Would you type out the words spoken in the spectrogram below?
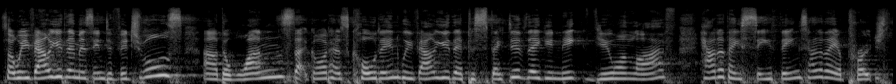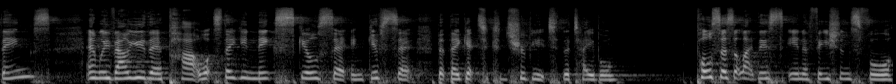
So we value them as individuals, uh, the ones that God has called in. We value their perspective, their unique view on life. How do they see things? How do they approach things? And we value their part. What's their unique skill set and gift set that they get to contribute to the table? Paul says it like this in Ephesians 4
